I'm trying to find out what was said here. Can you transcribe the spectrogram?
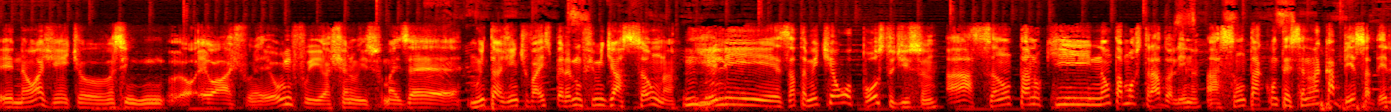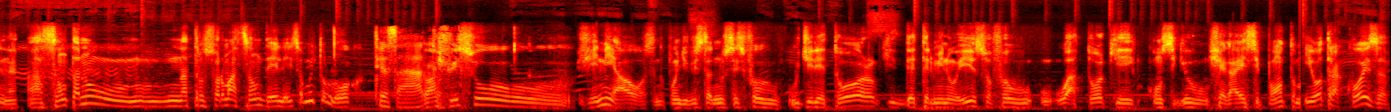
E não a gente, eu, assim, eu, eu acho. Eu não fui achando isso, mas é. Muita gente vai esperando um filme de ação, né? E ele exatamente é o oposto disso, né? A ação tá no que não tá mostrado ali, né? A ação tá acontecendo na cabeça dele, né? A ação tá no, no- na transformação dele. Isso é muito louco. Exato. Eu acho isso genial, assim, do ponto de vista, não sei se foi o diretor que determinou isso, ou foi o, o ator que conseguiu chegar a esse ponto. E outra coisa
